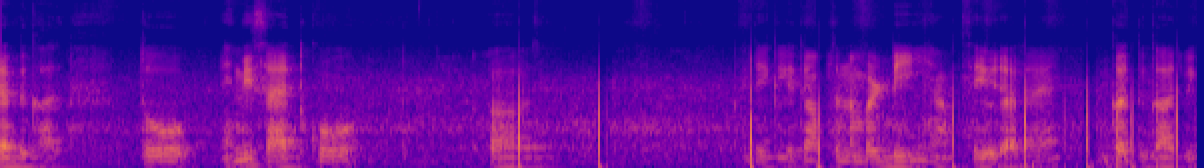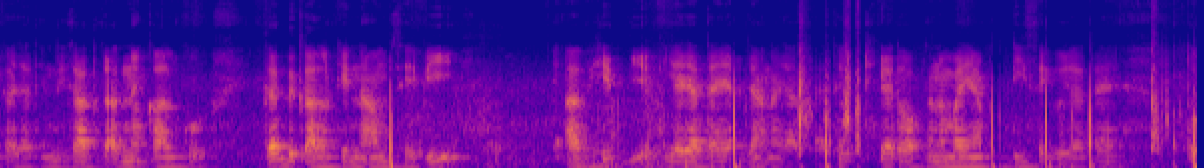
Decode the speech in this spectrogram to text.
गद्य काल तो हिंदी साहित्य को आ, देख लेते हैं। ऑप्शन नंबर डी यहाँ से हो जाता है। गद्य काल भी कहा जाता है। हिंदी साहित्य के आधुनिक काल को गद्य काल के नाम से भी अभिहित किया जाता है या जाना जाता है। तो ठीक है तो ऑप्शन नंबर यहाँ पर डी सही हो जाता है। तो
